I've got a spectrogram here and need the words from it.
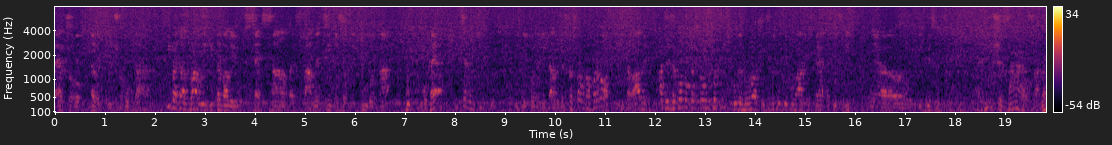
першого електричного удару. І видавали, віддавали йому все саме, саме цінне, що в них було на букву Г, і це не. І ніхто не віддали безкоштовно гроші віддавали, адже закону казали, потрібні були гроші, щоб тут лікувати, спрятати світ від візниці. Раніше зараз на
